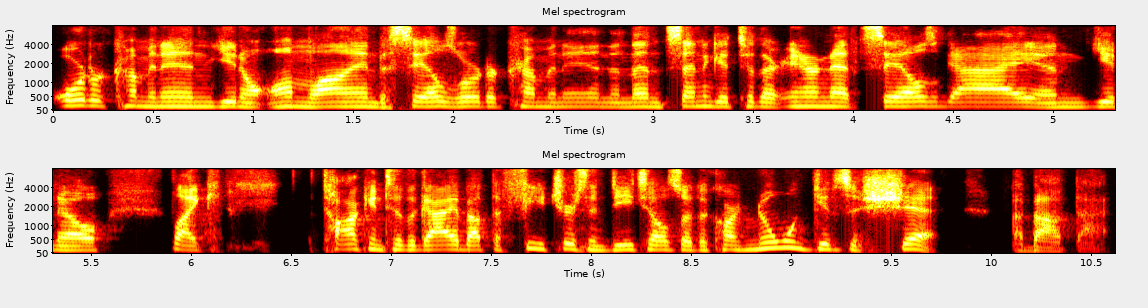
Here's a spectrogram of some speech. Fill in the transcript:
order coming in, you know, online, the sales order coming in, and then sending it to their internet sales guy, and you know, like talking to the guy about the features and details of the car. No one gives a shit about that.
